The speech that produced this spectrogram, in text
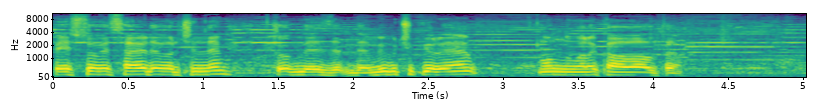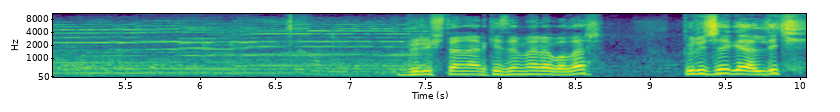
Pesto vesaire de var içinde. Çok lezzetli. 1,5 euroya 10 numara kahvaltı. Bürüş'ten herkese merhabalar. Bürüş'e geldik.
